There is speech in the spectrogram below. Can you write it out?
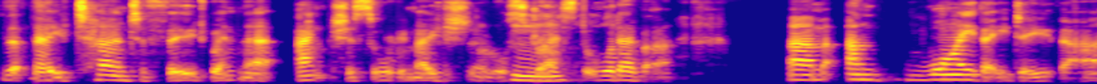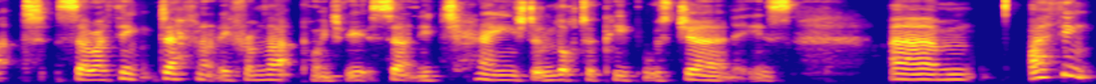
that they turn to food when they're anxious or emotional or mm. stressed mm. or whatever. Um, and why they do that. So I think definitely from that point of view, it's certainly changed a lot of people's journeys. Um, I think,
